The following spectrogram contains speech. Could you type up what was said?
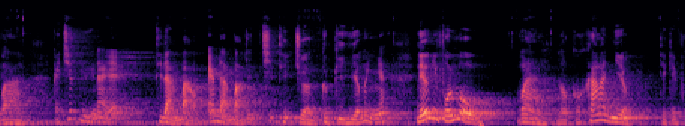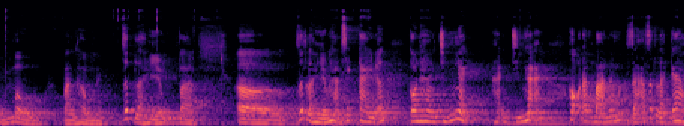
Và cái chiếc như thế này ấy, thì đảm bảo, em đảm bảo cho chị thị trường cực kỳ hiếm anh nhé. Nếu như phối màu vàng nó có khá là nhiều thì cái phối màu vàng hồng này rất là hiếm và uh, rất là hiếm hàng sách tay nữa. Còn hàng chính ngạch hàng chính hãng họ đang bán với mức giá rất là cao.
